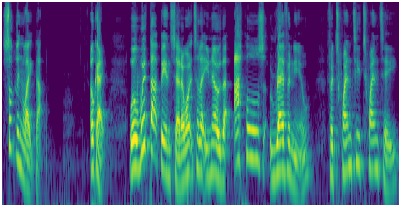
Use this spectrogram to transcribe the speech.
Something like that. Okay well with that being said i wanted to let you know that apple's revenue for 2020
